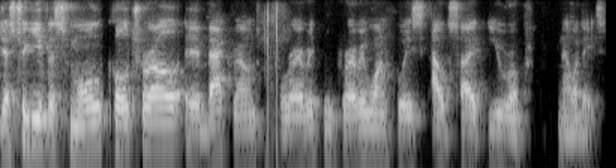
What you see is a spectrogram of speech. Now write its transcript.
Just to give a small cultural uh, background for everything for everyone who is outside Europe nowadays.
